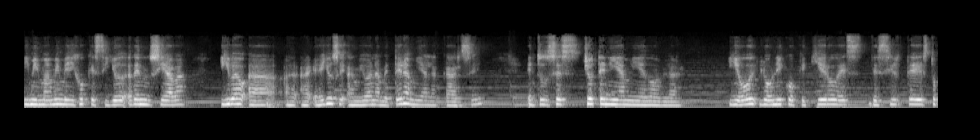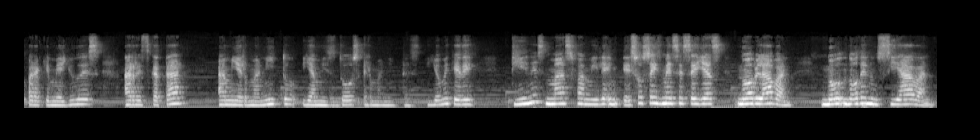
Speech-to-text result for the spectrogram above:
Y mi mami me dijo que si yo denunciaba, iba a, ellos me iban a meter a mí a la cárcel. Entonces yo tenía miedo a hablar. Y hoy lo único que quiero es decirte esto para que me ayudes a rescatar a mi hermanito y a mis dos hermanitas. Y yo me quedé, ¿tienes más familia? En esos seis meses ellas no hablaban, no, no denunciaban.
